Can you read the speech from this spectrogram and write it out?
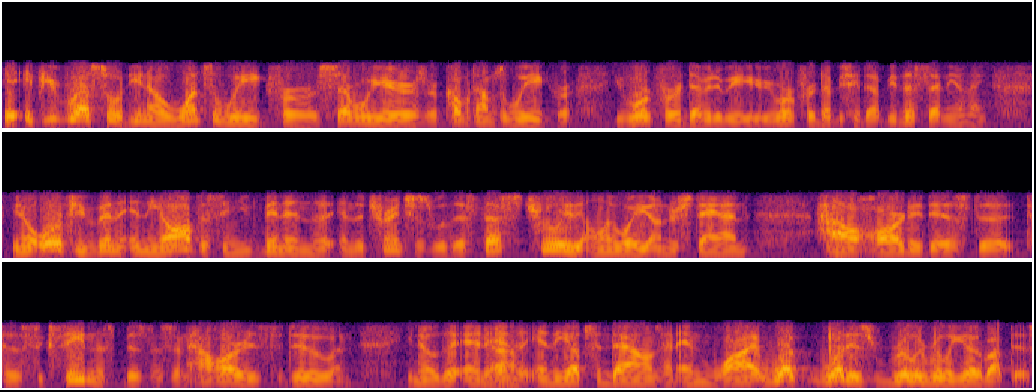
If you've wrestled, you know, once a week for several years or a couple times a week or you've worked for WWE or you work for WCW, this, that and the other thing. You know, or if you've been in the office and you've been in the in the trenches with this, that's truly the only way you understand how hard it is to to succeed in this business and how hard it is to do and you know the and Yeah. and, the, and the ups and downs and and why what what is really really good about this.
